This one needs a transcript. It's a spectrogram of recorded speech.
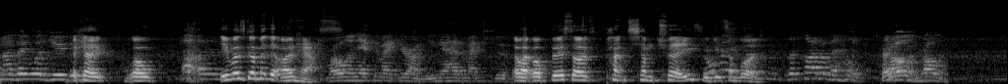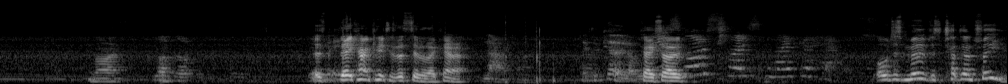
Know how to do I'm this. moving with you. B. Okay. Well, Uh oh. everyone's got to make their own house. Roland, you have to make your own. You know how to make your. All right. Well, first I'll punch some trees. We'll get some wood. The side of a hill. Okay. Roland, Roland. Nice. No, not. It's, they can't connect to this server, though, can it? No, I can't. If we could, I would. Okay, so There's no space to make a house. well, just move. Just cut down trees.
